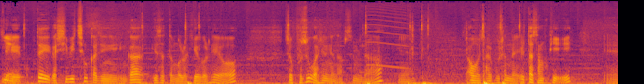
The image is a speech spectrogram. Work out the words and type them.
이게 예. 꼭대기가 12층까지인가 있었던 걸로 기억을 해요. 저 부수고 가시는 게 낫습니다. 예. 어우 잘 보셨네. 일타상피. 예.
